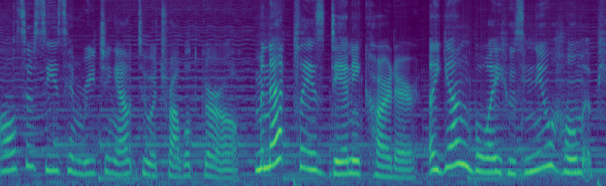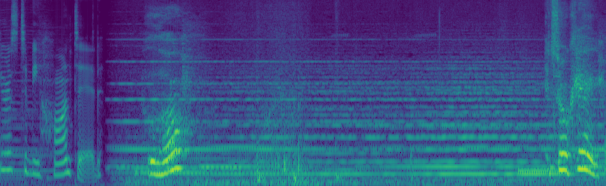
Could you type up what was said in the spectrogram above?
also sees him reaching out to a troubled girl. Minnette plays Danny Carter, a young boy whose new home appears to be haunted. Hello? It's okay.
